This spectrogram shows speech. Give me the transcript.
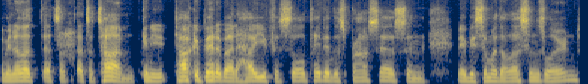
i mean that, that's a that's a ton can you talk a bit about how you facilitated this process and maybe some of the lessons learned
